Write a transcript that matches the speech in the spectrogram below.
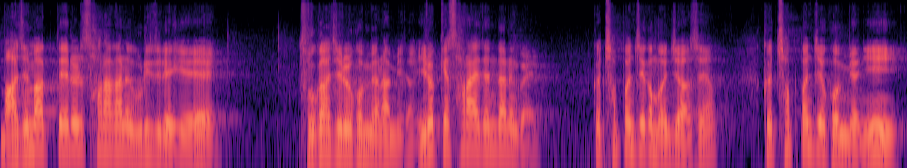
마지막 때를 살아가는 우리들에게 두 가지를 권면합니다. 이렇게 살아야 된다는 거예요. 그 첫 번째가 뭔지 아세요? 그 첫 번째 권면이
